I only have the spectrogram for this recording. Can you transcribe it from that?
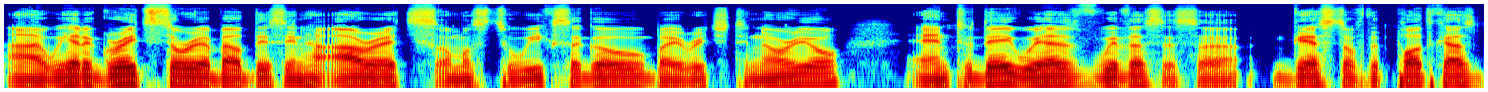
Uh, we had a great story about this in Haaretz almost two weeks ago by Rich Tenorio. And today we have with us as a guest of the podcast,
